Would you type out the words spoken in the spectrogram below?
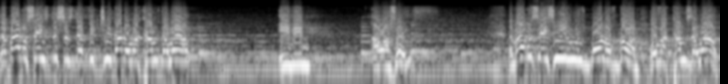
The Bible says this is the victory that overcomes the world, even our faith. The Bible says, He who is born of God overcomes the world.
